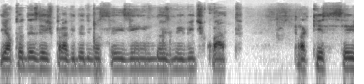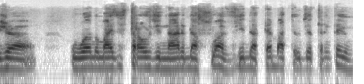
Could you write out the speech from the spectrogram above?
E é o que eu desejo para a vida de vocês em 2024 para que seja o ano mais extraordinário da sua vida até bater o dia 31.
